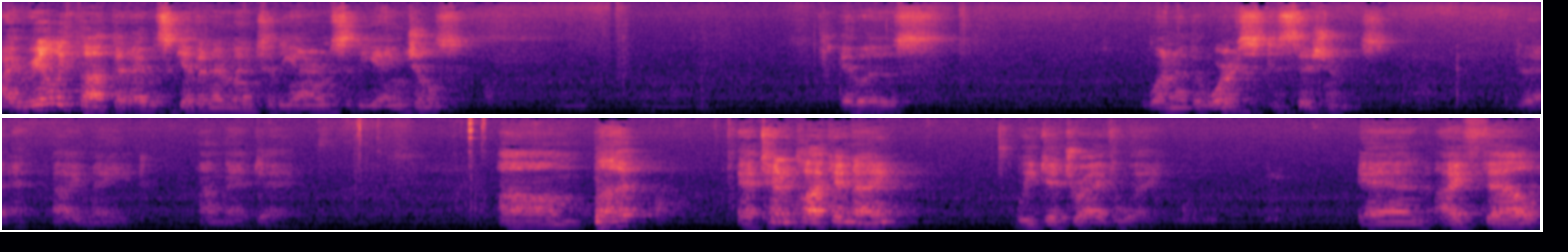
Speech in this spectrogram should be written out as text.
I really thought that I was giving him into the arms of the angels. It was one of the worst decisions that I made on that day. Um, but at 10 o'clock at night, we did drive away. And I felt,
